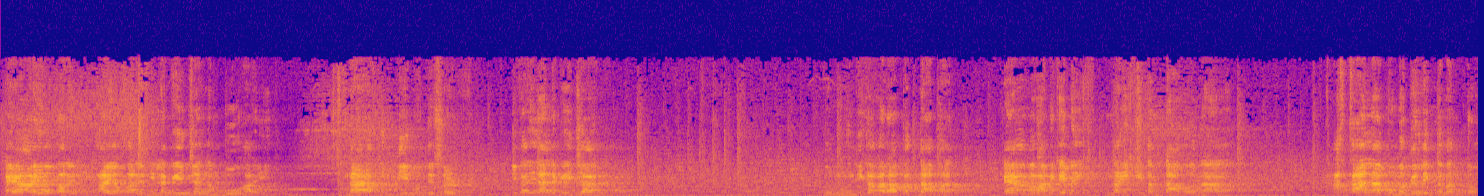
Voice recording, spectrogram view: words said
Kaya ayaw ka rin, ayaw ka rin ilagay dyan ng buhay na hindi mo deserve. Hindi ka ilalagay dyan. Kung hindi ka karapat dapat, kaya marami kayo mai- nakikitang tao na akala mo magaling naman to,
